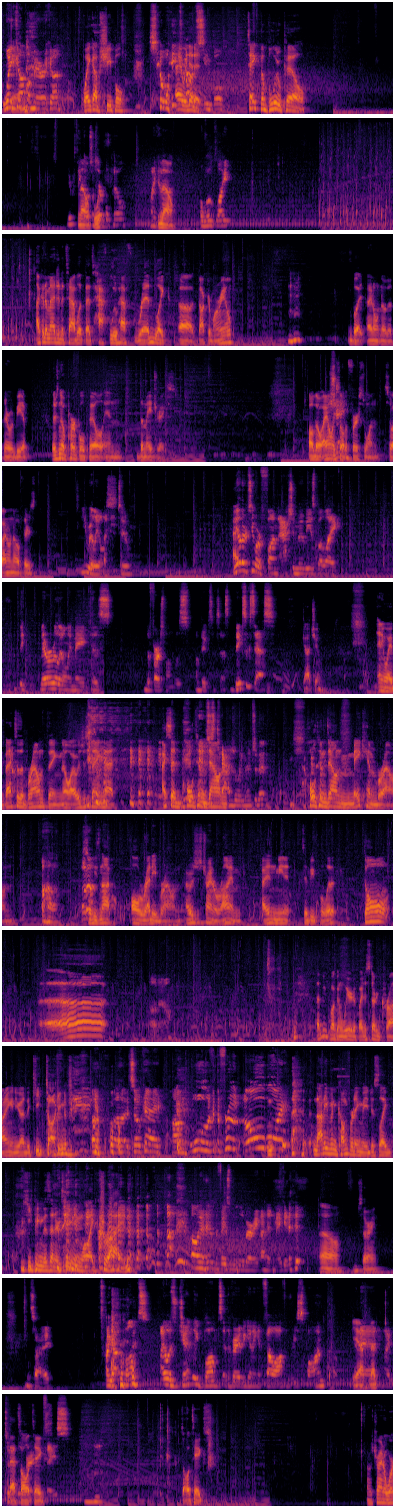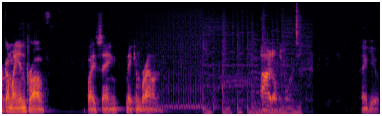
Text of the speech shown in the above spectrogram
Wake Damn. up, America! Wake up, sheeple. Wake Hey, we up, did it. sheeple. Take the blue pill. You ever think No, that was a purple pill? Like a, No. a woke light? I could imagine a tablet that's half blue, half red, like uh, Dr. Mario. Mhm. But I don't know that there would be a. There's no purple pill in The Matrix. Although I only saw the first one, so I don't know if there's. You really only need two. The I- other two are fun action movies, but like they, they were really only made because the first one was a big success. Big success. Gotcha. Anyway, back to the brown thing. No, I was just saying that I said hold him Just down. Casually mention it. hold him down, make him brown, Uh huh. Oh, so no. he's not already brown. I was just trying to rhyme. I didn't mean it to be political. Don't. Uh, Oh no. that'd be fucking weird if I just started crying and you had to keep talking to me. Uh, uh, it's okay. Um. Ooh, look at the fruit. Oh boy. not even comforting me, just like keeping this entertaining while I cried. oh, I hit in the face with a blueberry. I didn't make it. Oh, I'm sorry. It's alright. I got bumps. I was gently bumped at the very beginning and fell off and respawned. Yeah, and that, I took a that's all it blueberry in the takes. face. Mhm. that's all it takes. I was trying to work on my improv by saying make him brown. I don't think it worked. Thank you.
